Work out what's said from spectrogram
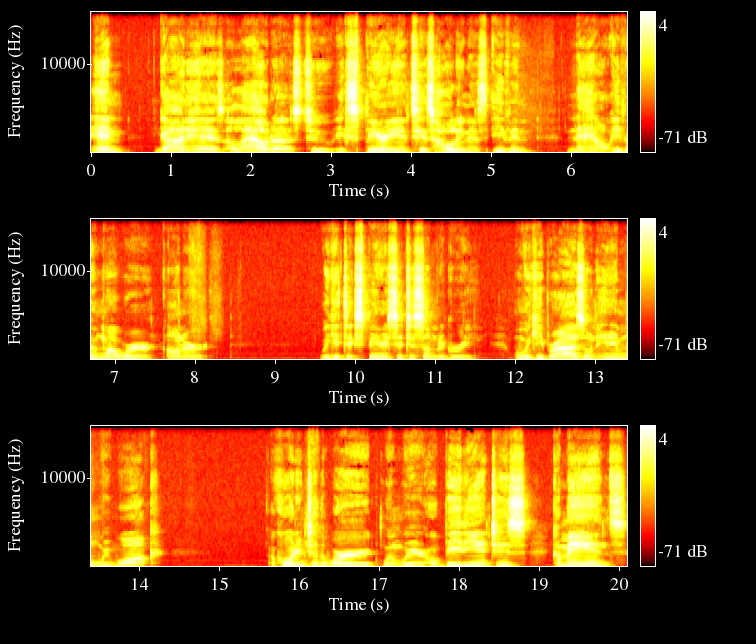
And God has allowed us to experience His holiness even now, even while we're on earth. We get to experience it to some degree. When we keep our eyes on Him, when we walk according to the Word, when we're obedient to His commands,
